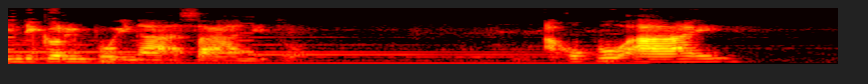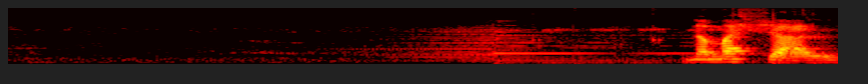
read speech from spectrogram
hindi ko rin po inaasahan ito. Ako po ay namasyal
